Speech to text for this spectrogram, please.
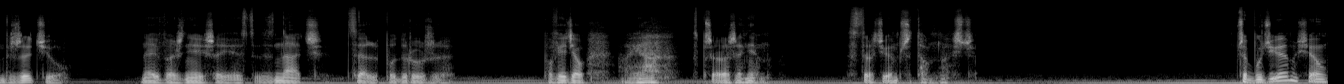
W życiu najważniejsze jest znać cel podróży. Powiedział, a ja z przerażeniem straciłem przytomność. Przebudziłem się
